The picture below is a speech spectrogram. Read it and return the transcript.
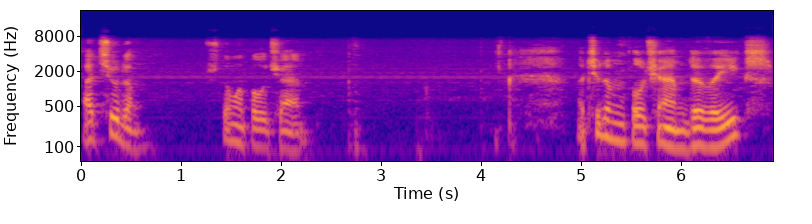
Отсюда что мы получаем? Отсюда мы получаем dvx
